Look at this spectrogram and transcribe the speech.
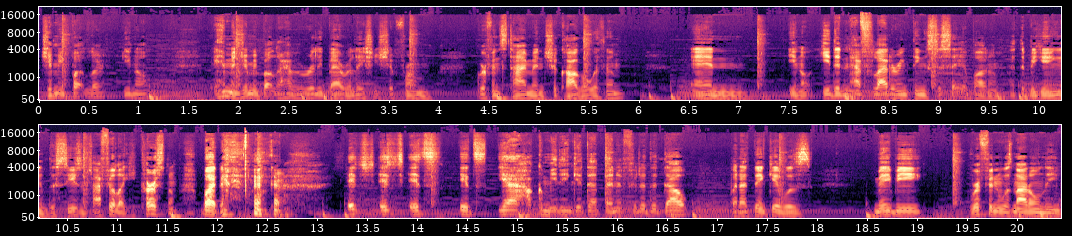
Jimmy Butler. You know, him and Jimmy Butler have a really bad relationship from Griffin's time in Chicago with him, and you know he didn't have flattering things to say about him at the beginning of the season. So I feel like he cursed him, but. It's it's it's it's yeah. How come he didn't get that benefit of the doubt? But I think it was maybe Griffin was not only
